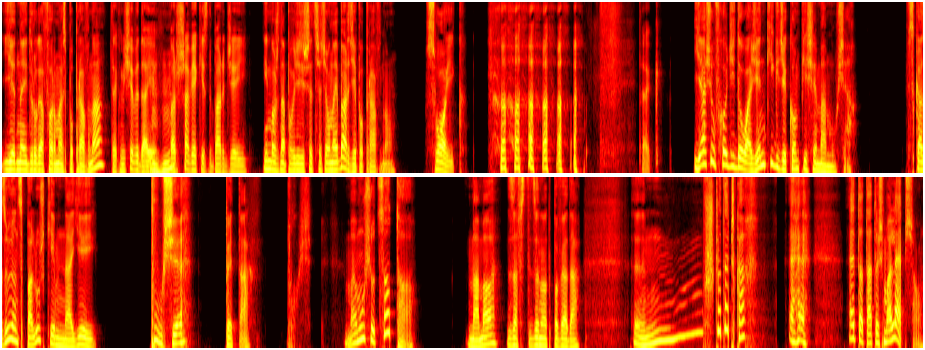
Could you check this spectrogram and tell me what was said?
Jedna i druga forma jest poprawna Tak mi się wydaje. Mhm. Warszawiak jest bardziej... i można powiedzieć jeszcze trzecią najbardziej poprawną. Słoik. tak. Jasiu wchodzi do łazienki, gdzie kąpie się mamusia. Wskazując paluszkiem na jej pusie, pyta. Puś. Mamusiu, co to? Mama zawstydzona odpowiada. "Ym, szczoteczka. Ehe, e to tatuś ma lepszą,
